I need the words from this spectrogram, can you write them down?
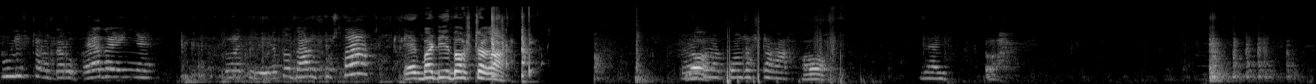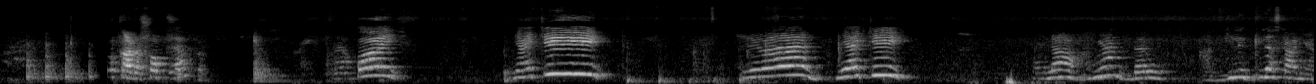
চল্লিশ টাকা দারু খাওয়া যায় ইঞ্জে এত দারু সস্তা? এক বাটি দশ টাকা। পঞ্চাশ টাকা। ও যাই। কাটা সব সব কই নিয়েছি রেবান নিয়েছি না গিলে গিলাস কা আনিয়া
